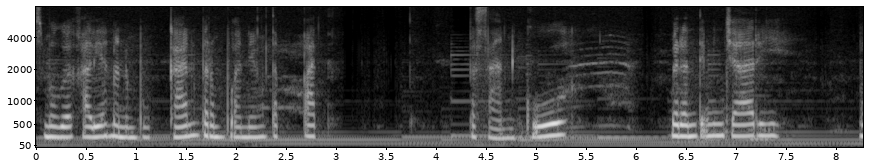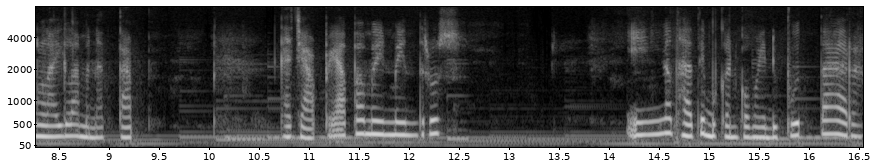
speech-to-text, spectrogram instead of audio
semoga kalian menemukan perempuan yang tepat. Pesanku, berhenti mencari, mulailah menetap. Gak capek apa main-main terus? Ingat hati bukan komedi putar.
